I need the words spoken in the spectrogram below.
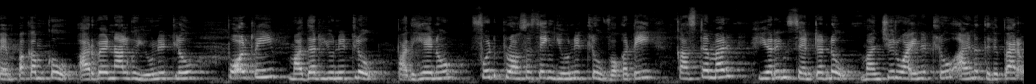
పెంపకంకు అరవై నాలుగు యూనిట్లు. పౌల్ట్రీ మదర్ యూనిట్లు పదిహేను. ఫుడ్ ప్రాసెసింగ్ యూనిట్లు ఒకటి. కస్టమర్ హియరింగ్ సెంటర్ను మంజూరు అయినట్లు ఆయన తెలిపారు.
